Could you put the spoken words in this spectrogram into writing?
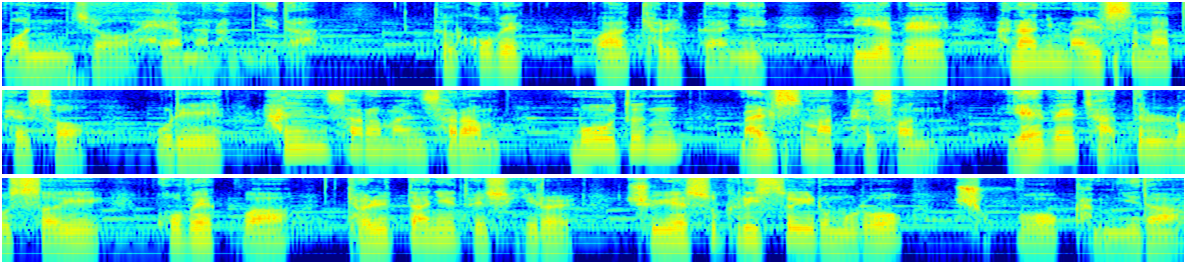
먼저 해야만 합니다. 그 고백과 결단이 이 예배 하나님 말씀 앞에서 우리 한 사람 한 사람 모든 말씀 앞에선 예배자들로서의 고백과 결단이 되시기를 주 예수 그리스도 이름으로 축복합니다.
